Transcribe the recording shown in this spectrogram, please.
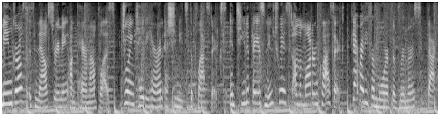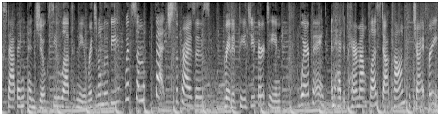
Mean Girls is now streaming on Paramount Plus. Join Katie Heron as she meets the plastics in Tina Fey's new twist on the modern classic. Get ready for more of the rumors, backstabbing, and jokes you loved from the original movie with some fetch surprises. Rated PG 13. Wear pink and head to ParamountPlus.com to try it free.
